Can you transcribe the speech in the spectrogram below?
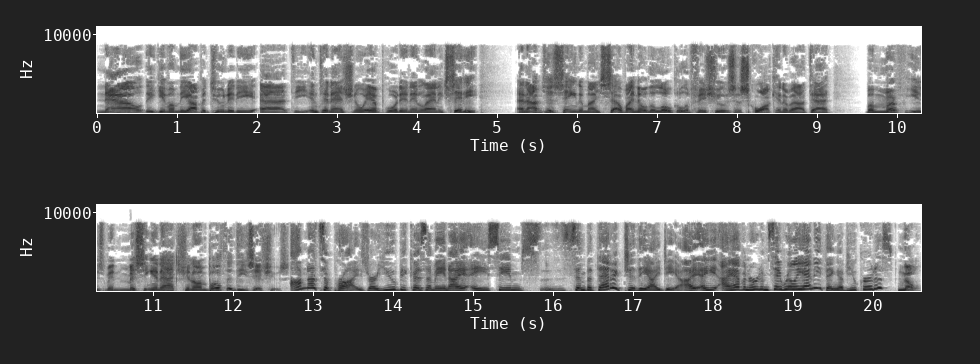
Now they give him the opportunity at the international airport in Atlantic City. And I'm just saying to myself, I know the local officials are squawking about that, but Murphy has been missing in action on both of these issues. I'm not surprised. Are you? Because I mean, I he seems sympathetic to the idea. I I, I haven't heard him say really anything. Have you, Curtis? No.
